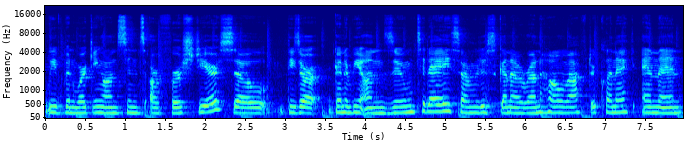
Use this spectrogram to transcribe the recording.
we've been working on since our first year so these are going to be on zoom today so i'm just to run home after clinic and then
